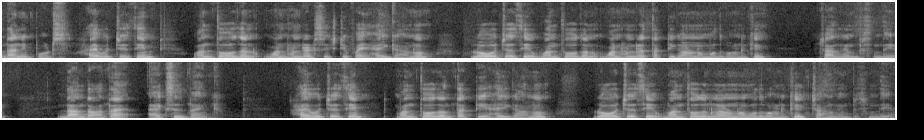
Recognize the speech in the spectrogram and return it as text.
అదాని పోర్ట్స్ హై వచ్చేసి one thousand one hundred sixty five high గాను లో వచ్చేసి one thousand one hundred thirty కాను నమోదుకోవడానికి ఛాన్స్ కనిపిస్తుంది. దాని తర్వాత యాక్సిస్ బ్యాంక్. హై వచ్చేసి వన్ థౌజండ్ థర్టీ హై గాను లో వచ్చేసి వన్ థౌజండ్ గాను నమోదుకోవడానికి ఛాన్స్ కనిపిస్తుంది.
